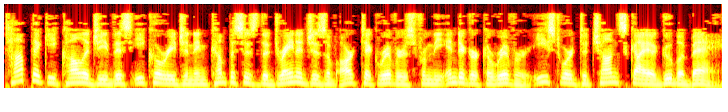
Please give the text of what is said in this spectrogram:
Topic ecology This ecoregion encompasses the drainages of Arctic rivers from the Indigirka River eastward to Chanskaya Guba Bay.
